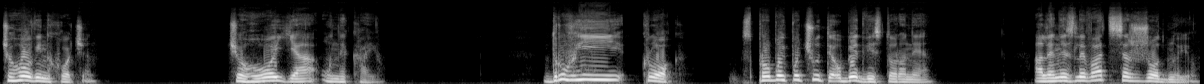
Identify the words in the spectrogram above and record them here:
Чого він хоче? Чого я уникаю? Другий крок. Спробуй почути обидві сторони, але не зливатися з жодною.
